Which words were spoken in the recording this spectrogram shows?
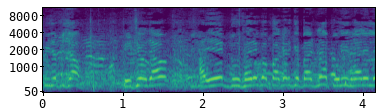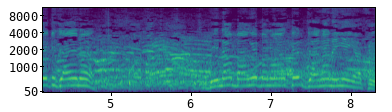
पीछे पीछे पीछे हो जाओ। एक दूसरे को पकड़ के बैठना, पुलिस वाले लेके जाए ना। बिना मांगे बनवा कर जाना नहीं है यहाँ से।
